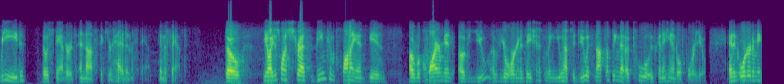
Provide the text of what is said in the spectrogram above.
read those standards and not stick your head in the, stand, in the sand. So you know, I just want to stress being compliant is a requirement of you, of your organization. It's something you have to do. It's not something that a tool is going to handle for you. And in order to make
